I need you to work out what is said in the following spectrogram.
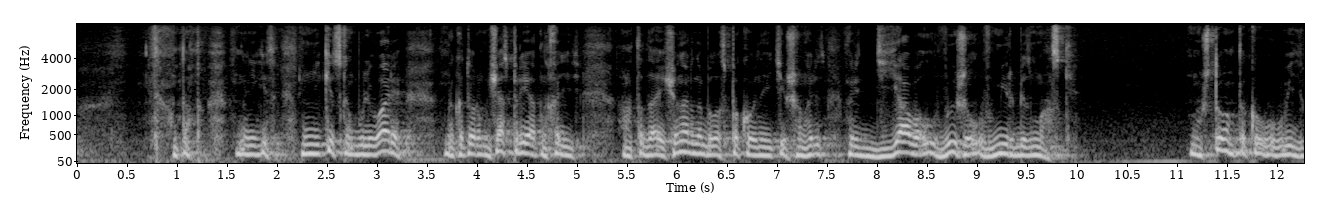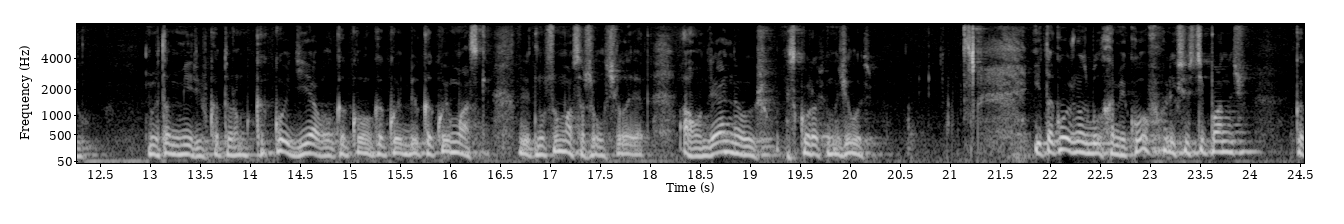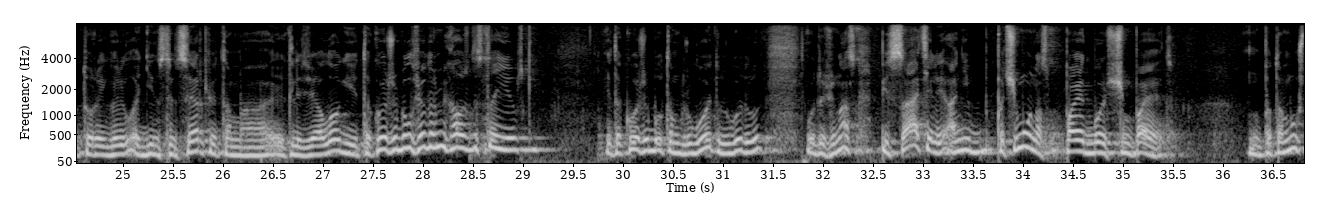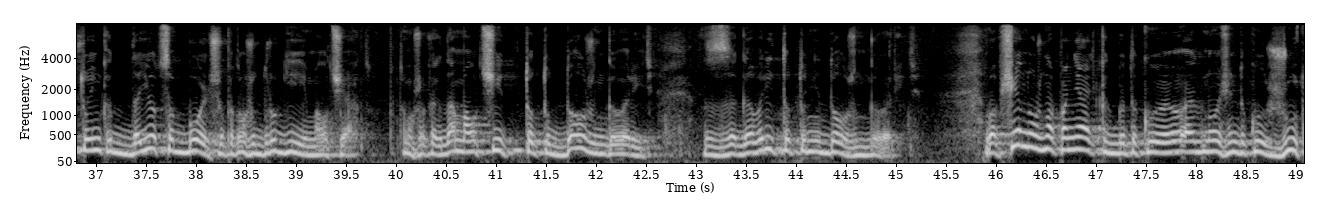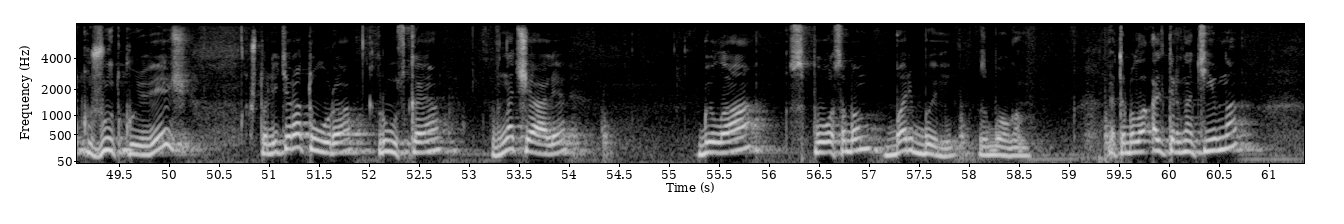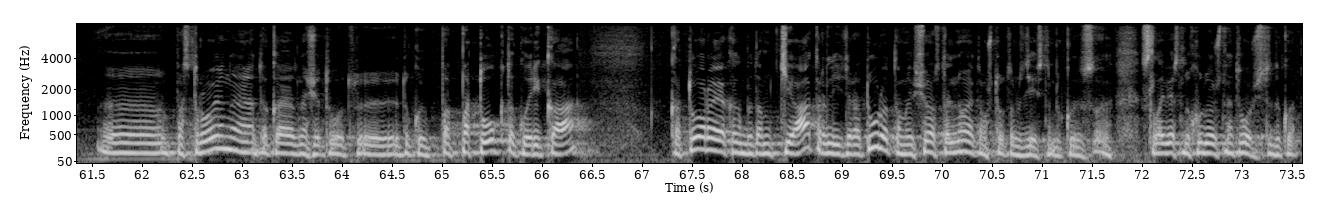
там, на, Никит, на Никитском бульваре, на котором сейчас приятно ходить, а тогда еще, наверное, было спокойно и тише. Он говорит, говорит, дьявол вышел в мир без маски. Ну что он такого увидел? В этом мире, в котором какой дьявол, какой, какой, какой маски. Говорит, ну с ума сошел человек. А он реально вышел, и скоро все началось. И такой же у нас был Хомяков Алексей Степанович, который говорил о единстве церкви, там, о экклезиологии. Такой же был Федор Михайлович Достоевский. И такой же был там другой, то другой, другой. Вот, то есть у нас писатели, они, почему у нас поэт больше, чем поэт? Ну, потому что им дается больше, потому что другие молчат. Потому что когда молчит тот, кто должен говорить, заговорит тот, кто не должен говорить. Вообще нужно понять как бы такую, ну, очень такую жуткую, жуткую вещь, что литература русская в начале была способом борьбы с Богом. Это была альтернативно э, построенная такая, значит, вот э, такой поток, такой река, которая как бы там театр, литература там и все остальное, там что там здесь, там такое словесно-художественное творчество такое.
